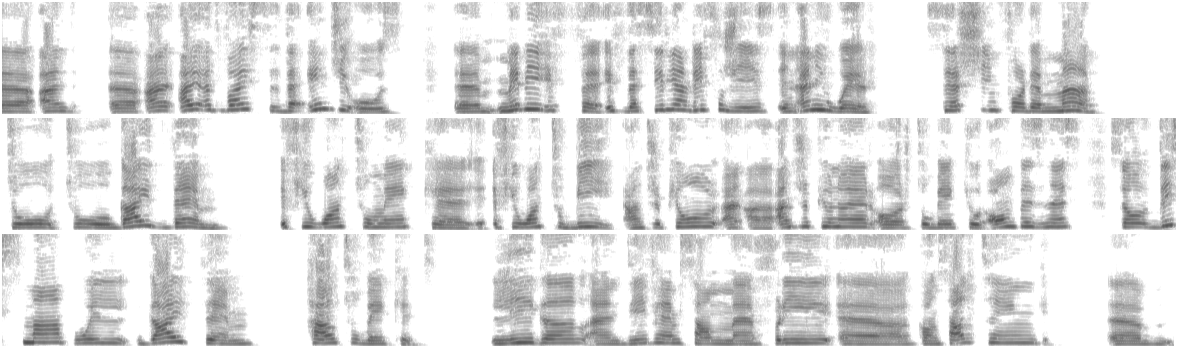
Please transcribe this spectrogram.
Uh, and uh, I, I advise the NGOs um, maybe if uh, if the Syrian refugees in anywhere searching for the map to to guide them if you want to make uh, if you want to be entrepreneur uh, uh, entrepreneur or to make your own business so this map will guide them how to make it. Legal and give him some uh, free uh, consulting um,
